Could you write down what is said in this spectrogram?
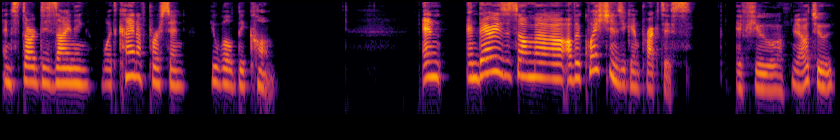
and start designing what kind of person you will become. And and there is some uh, other questions you can practice if you you know to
